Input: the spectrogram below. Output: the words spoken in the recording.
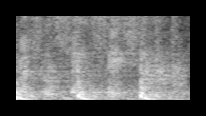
special sensation.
